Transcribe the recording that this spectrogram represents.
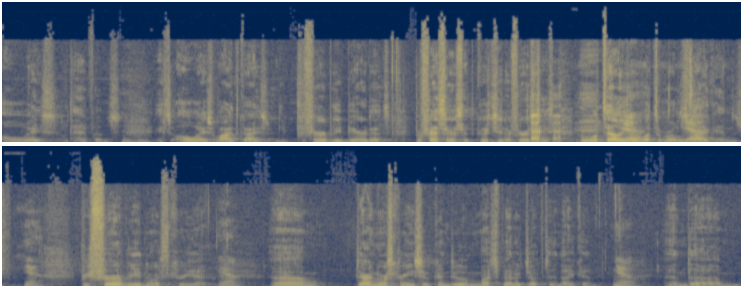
always what happens. Mhm. It's always white guys, preferably bearded, professors at good universities, who will tell Yeah. you what the world is like, and Yeah. preferably in North Korea. Yeah. Um, there are North Koreans who can do a much better job than I can. Yeah. And, um,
